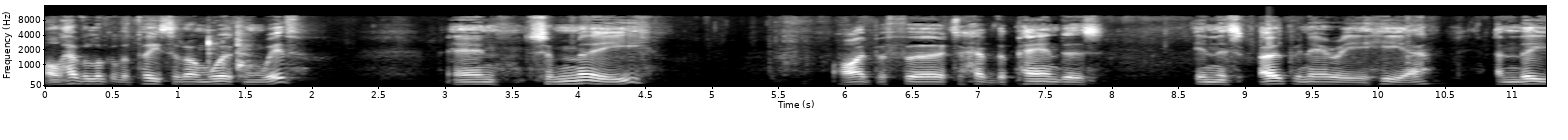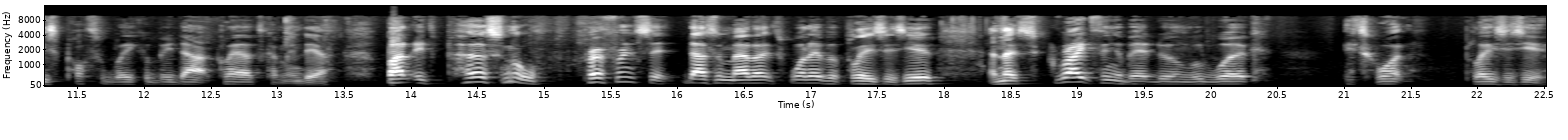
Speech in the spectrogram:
I'll have a look at the piece that I'm working with and to me I prefer to have the pandas in this open area here and these possibly could be dark clouds coming down. But it's personal preference, it doesn't matter, it's whatever pleases you and that's the great thing about doing woodwork, it's what pleases you,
